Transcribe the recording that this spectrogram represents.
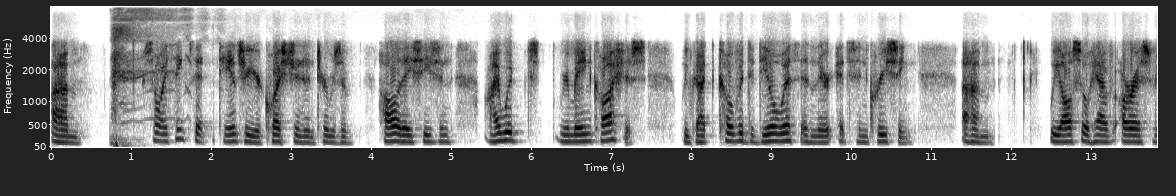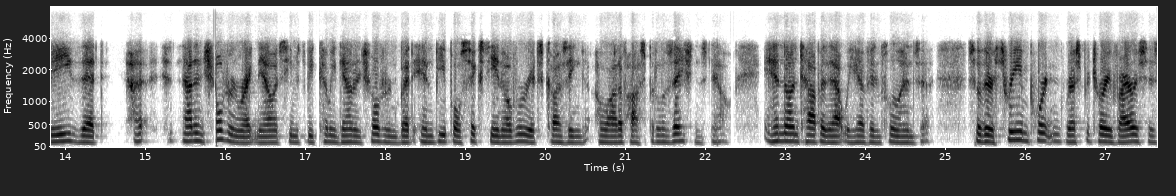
Um, so I think that to answer your question in terms of holiday season, I would remain cautious. We've got COVID to deal with, and there, it's increasing. Um, we also have RSV that uh, not in children right now. It seems to be coming down in children, but in people 60 and over, it's causing a lot of hospitalizations now. And on top of that, we have influenza. So there are three important respiratory viruses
